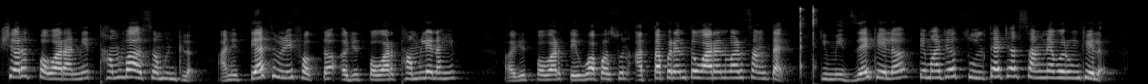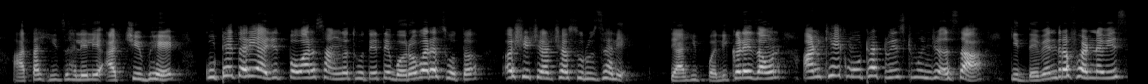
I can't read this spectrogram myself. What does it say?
शरद पवारांनी थांबा असं म्हटलं आणि त्याचवेळी फक्त अजित पवार थांबले नाही. अजित पवार तेव्हापासून आतापर्यंत वारंवार सांगतायत की मी जे केलं ते माझ्या चुलत्याच्या सांगण्यावरून केलं. आता ही झालेली आजची भेट कुठेतरी अजित पवार सांगत होते ते बरोबरच होतं अशी चर्चा सुरू झाली त्याही पलीकडे जाऊन आणखी एक मोठा ट्विस्ट म्हणजे असा की देवेंद्र फडणवीस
